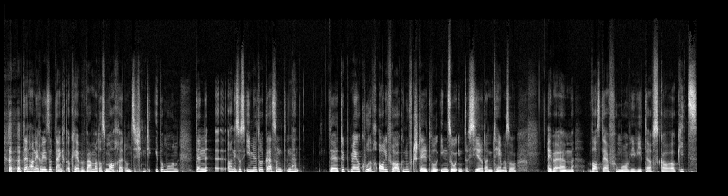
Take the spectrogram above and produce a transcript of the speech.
dann habe ich wie so gedacht, okay, aber wenn wir das machen und es ist irgendwie übermorgen, dann äh, habe ich so ein E-Mail durchgelesen und dann hat der Typ mega cool einfach alle Fragen aufgestellt, die ihn so interessieren an dem Thema. So. Eben, ähm, was darf Humor, wie weit darf es gehen, gibt es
